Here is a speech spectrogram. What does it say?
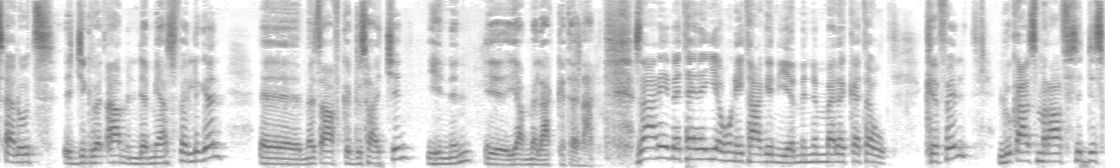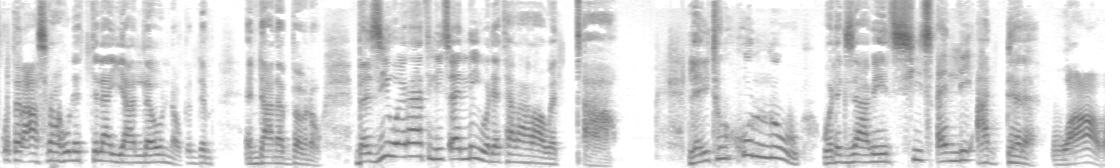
ጸሎት እጅግ በጣም እንደሚያስፈልገን መጽሐፍ ቅዱሳችን ይህንን ያመላክተናል። ዛሬ በተለየ ሁኔታ ግን የምንመለከተው ክፍል ሉቃስ ምዕራፍ 6 ቁጥር 12 ላይ ያለውን ነው። ቅድም እንዳነበብ ነው። በዚህ ወራት ሊጸልይ ወደ ተራራ ወጣ፣ ሌሊቱን ሁሉ ወደ እግዚአብሔር ሲጸልይ አደረ። ዋው!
